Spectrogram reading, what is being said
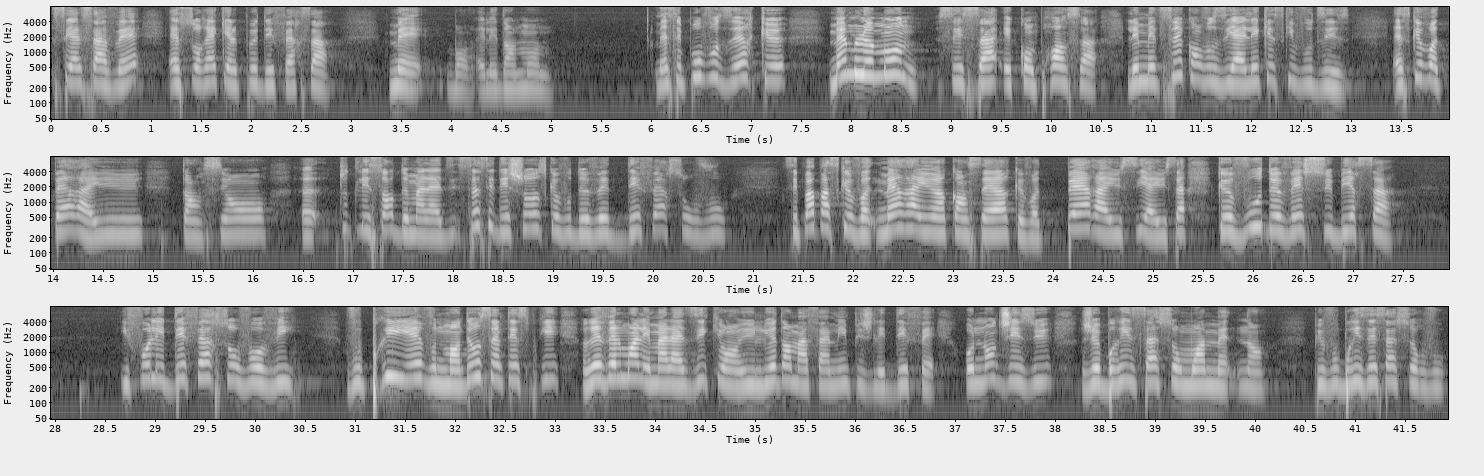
si elle savait, elle saurait qu'elle peut défaire ça. Mais bon, elle est dans le monde. Mais c'est pour vous dire que même le monde sait ça et comprend ça. Les médecins, quand vous y allez, qu'est-ce qu'ils vous disent? Est-ce que votre père a eu tension, euh, toutes les sortes de maladies? Ça, c'est des choses que vous devez défaire sur vous. C'est pas parce que votre mère a eu un cancer, que votre père a eu ci, a eu ça, que vous devez subir ça. Il faut les défaire sur vos vies. Vous priez, vous demandez au Saint-Esprit, révèle-moi les maladies qui ont eu lieu dans ma famille, puis je les défais. Au nom de Jésus, je brise ça sur moi maintenant. Puis vous brisez ça sur vous.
